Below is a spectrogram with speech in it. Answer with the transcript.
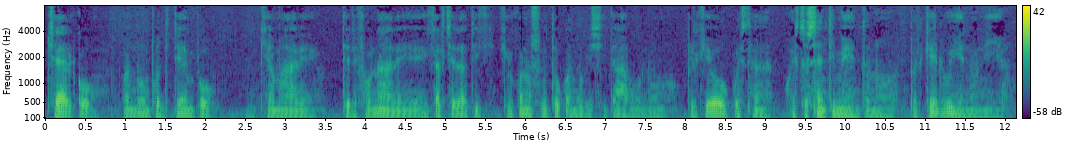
Cerco, quando ho un po' di tempo, chiamare, telefonare ai carcerati che ho conosciuto quando visitavo, no? perché ho questa- questo sentimento, no? perché lui e non io.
